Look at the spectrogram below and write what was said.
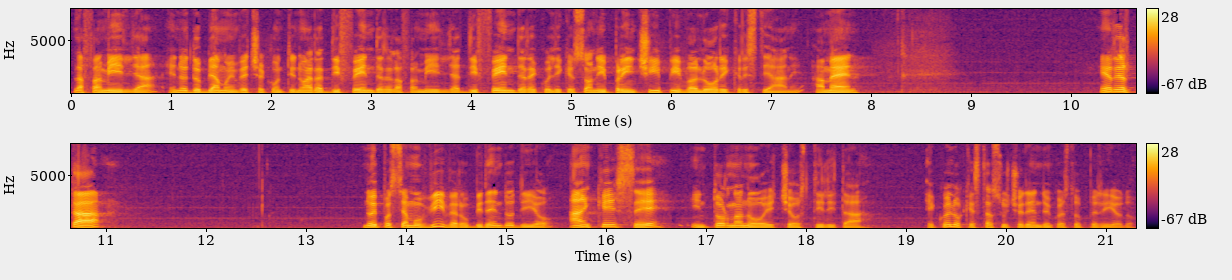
la famiglia e noi dobbiamo invece continuare a difendere la famiglia, difendere quelli che sono i principi, i valori cristiani. Amen. In realtà noi possiamo vivere obbedendo Dio anche se intorno a noi c'è ostilità. È quello che sta succedendo in questo periodo.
